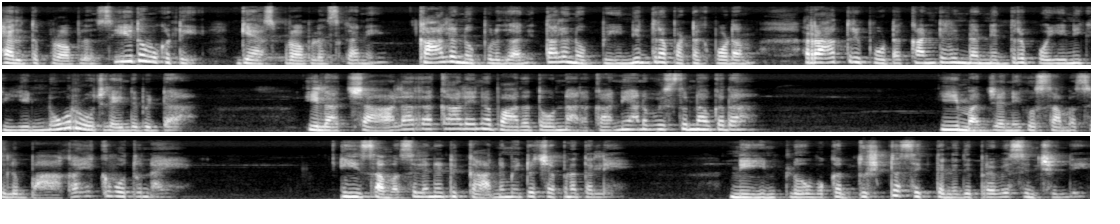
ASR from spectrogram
హెల్త్ ప్రాబ్లమ్స్ ఏదో ఒకటి గ్యాస్ ప్రాబ్లమ్స్ కానీ కాళ్ళ నొప్పులు కానీ తలనొప్పి నిద్ర పట్టకపోవడం రాత్రిపూట కంటి నిండా నిద్రపోయి నీకు ఎన్నో రోజులైంది బిడ్డ. ఇలా చాలా రకాలైన బాధతో నరకాన్ని అనుభవిస్తున్నావు కదా. ఈ మధ్య నీకు సమస్యలు బాగా ఎక్కువవుతున్నాయి. ఈ సమస్యలన్నిటి కారణం ఏంటో చెప్పన తల్లి? నీ ఇంట్లో ఒక దుష్ట శక్తి అనేది ప్రవేశించింది.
